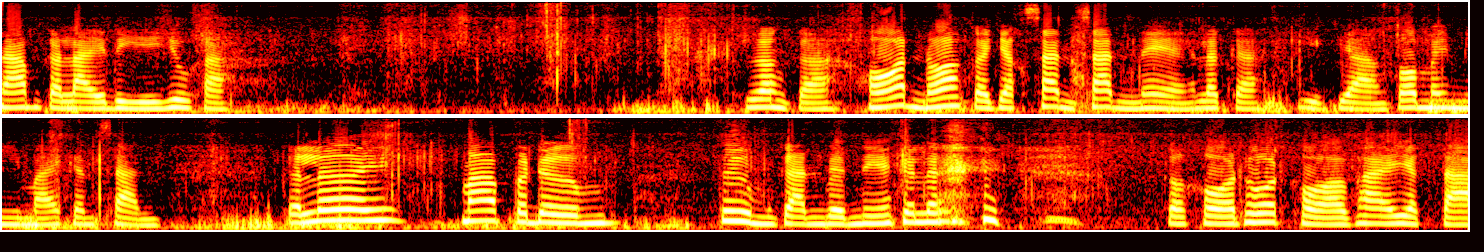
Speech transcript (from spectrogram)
น้ำก็ไหลดีอยู่ค่ะ เครื่องก็ฮอตเนาะก็อยากสั้นๆแน่แล้วก็อีกอย่างก็ไม่มีไม้กันสั่นก็เลยมาประเดิมตื่มกันแบบนี้ก็เลย ก็ขอโทษขออภัยอยากตา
